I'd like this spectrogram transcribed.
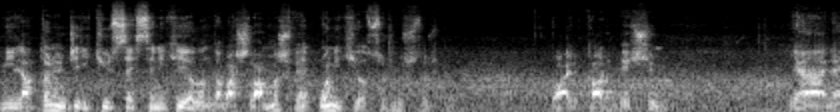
M.Ö. 282 yılında başlanmış ve 12 yıl sürmüştür. Vay kardeşim. Yani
